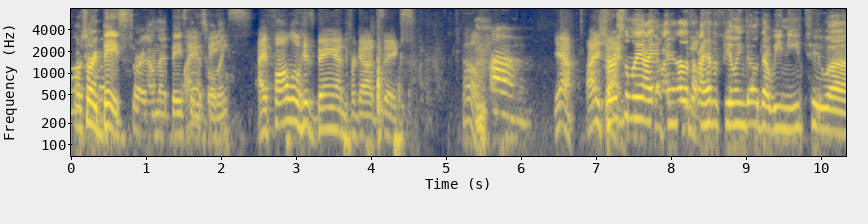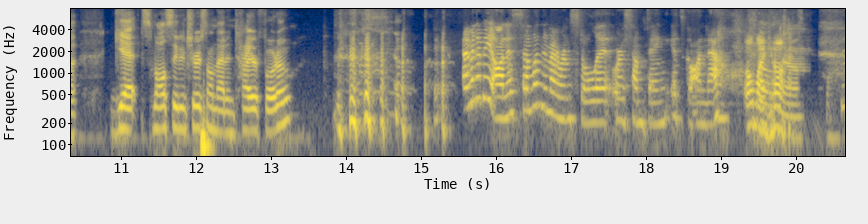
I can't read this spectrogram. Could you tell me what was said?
Oh, sorry, bass. Sorry, on that bass Why that he's holding. bass? I follow his band for God's sakes. Oh, Um, Yeah, I shine. Personally, I, I have I have a feeling though that we need to uh, get small signatures on that entire photo. I'm gonna be honest. Someone in my room stole it or something. It's gone now. oh my Oh, god. Uh,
